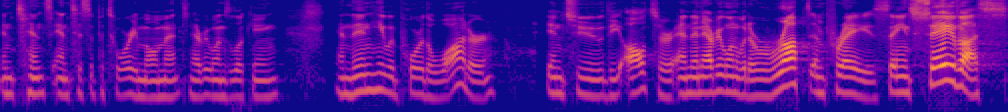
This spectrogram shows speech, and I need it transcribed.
intense, anticipatory moment, and everyone's looking. And then he would pour the water into the altar, and then everyone would erupt in praise, saying, Save us,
